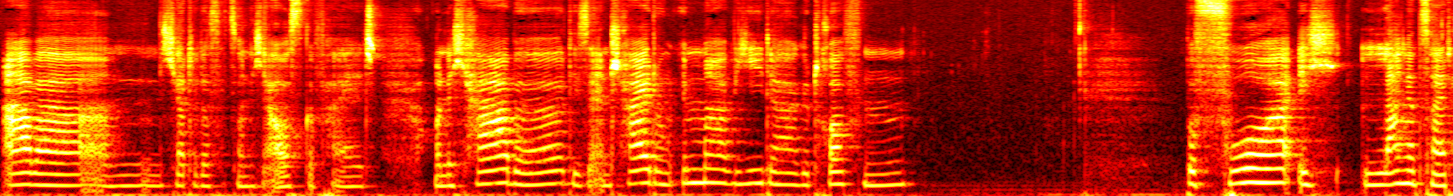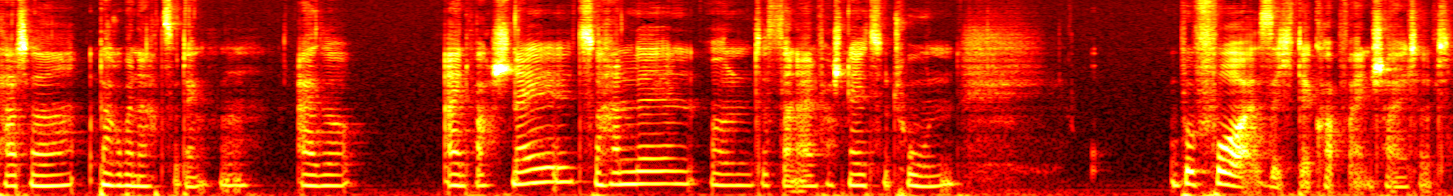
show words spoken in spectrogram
aber ähm, ich hatte das jetzt noch nicht ausgefeilt. Und ich habe diese Entscheidung immer wieder getroffen, bevor ich lange Zeit hatte, darüber nachzudenken. Also einfach schnell zu handeln und es dann einfach schnell zu tun, bevor sich der Kopf einschaltet.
